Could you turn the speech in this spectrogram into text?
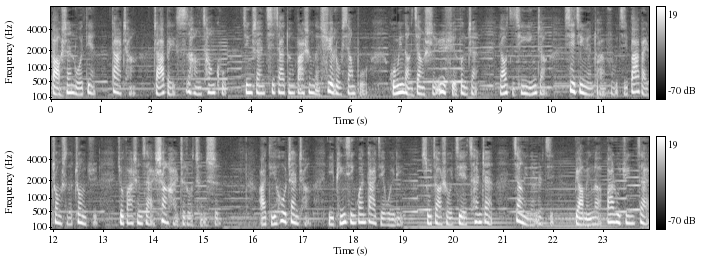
宝山罗店、大厂、闸北四行仓库、金山七家墩发生的血肉相搏，国民党将士浴血奋战，姚子青营长、谢晋元团副及八百壮士的壮举，就发生在上海这座城市。而敌后战场以平型关大捷为例，苏教授借参战将领的日记，表明了八路军在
